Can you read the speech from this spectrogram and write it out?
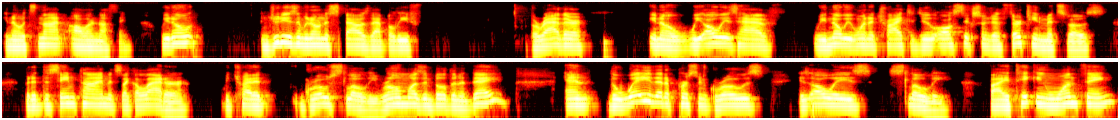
you know, it's not all or nothing. We don't, in Judaism, we don't espouse that belief, but rather, you know, we always have, we know we want to try to do all 613 mitzvos, but at the same time, it's like a ladder. We try to grow slowly. Rome wasn't built in a day. And the way that a person grows is always slowly by taking one thing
